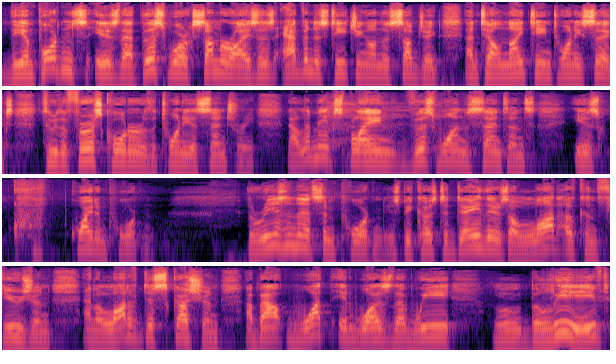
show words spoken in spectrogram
The importance is that this work summarizes Adventist teaching on the subject until 1926 through the first quarter of the 20th century. Now, let me explain this one sentence is quite important. The reason that's important is because today there's a lot of confusion and a lot of discussion about what it was that we believed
